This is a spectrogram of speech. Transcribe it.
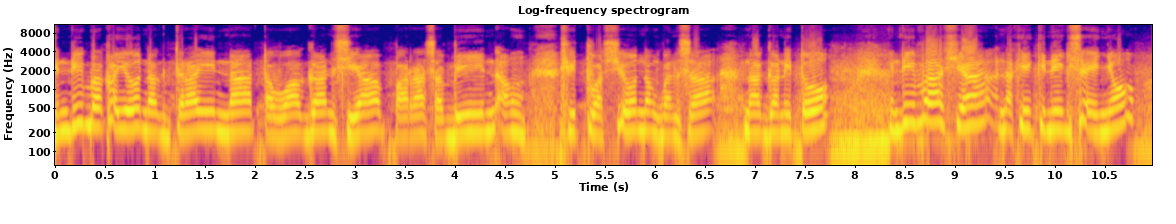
hindi ba kayo nag-try na tawagan siya para sabihin ang sitwasyon ng bansa na ganito? Hindi ba siya nakikinig sa inyo?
